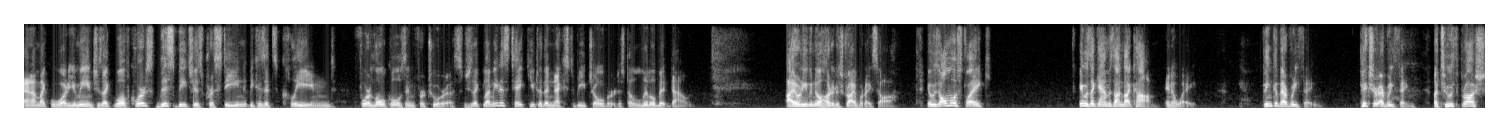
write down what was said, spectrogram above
And I'm like, What do you mean? She's like, Well, of course, this beach is pristine because it's cleaned for locals and for tourists. She's like, Let me just take you to the next beach over, just a little bit down. I don't even know how to describe what I saw. It was almost like, it was like Amazon.com in a way. Think of everything, picture everything a toothbrush,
